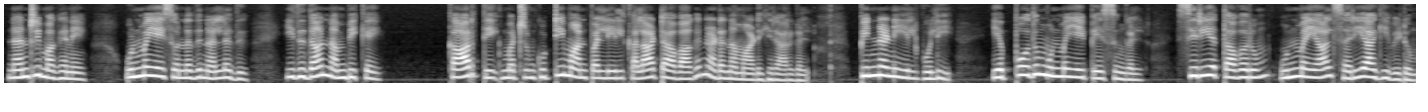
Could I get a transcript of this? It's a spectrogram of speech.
நன்றி மகனே. உண்மையை சொன்னது நல்லது. இதுதான் நம்பிக்கை. கார்த்திக் மற்றும் குட்டிமான் பள்ளியில் கலாட்டாவாக நடனமாடுகிறார்கள். பின்னணியில் ஒலி. எப்போதும் உண்மையை பேசுங்கள். சிறிய தவறும் உண்மையால் சரியாகிவிடும்.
